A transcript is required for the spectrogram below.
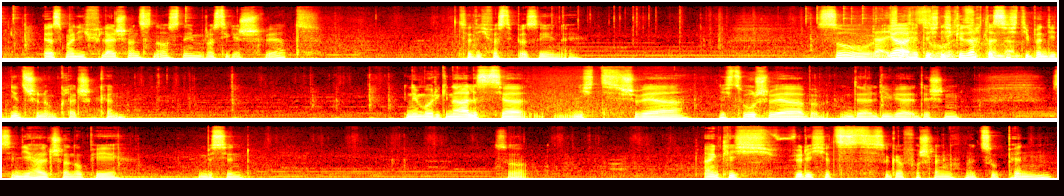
Erstmal die Fleischwanzen ausnehmen, rostiges Schwert. Das hätte ich fast übersehen, ey. So, ja, hätte ich nicht gedacht, dass sich die Banditen jetzt schon umklatschen können. In dem Original ist es ja nicht schwer, nicht so schwer, aber in der Livia Edition sind die halt schon OP. Ein bisschen. So. Eigentlich würde ich jetzt sogar vorschlagen, nochmal zu pennen.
